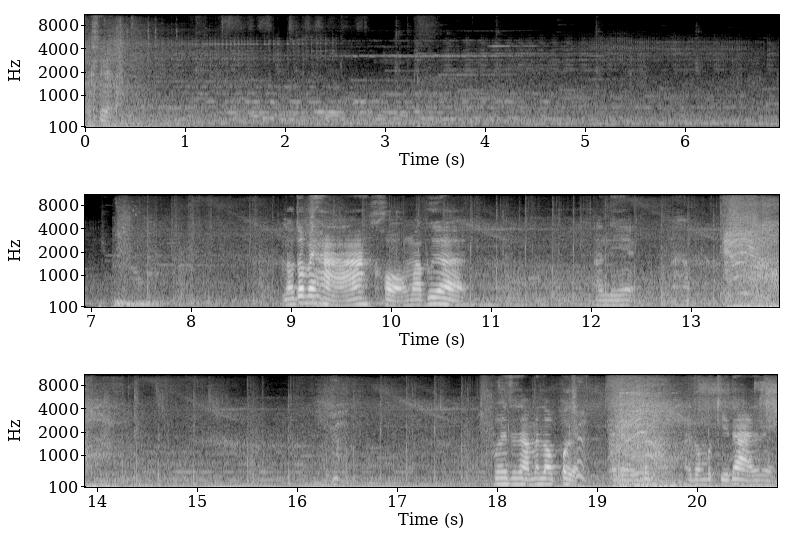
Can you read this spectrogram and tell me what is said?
โอเค เราต้องไปหาของมาเพื่อ อันนี้นะครับ เพื่อจะทำให้เราเปิดไอ้ตรงไอ้ตรงเมื่อกี้ได้นั่นเอง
